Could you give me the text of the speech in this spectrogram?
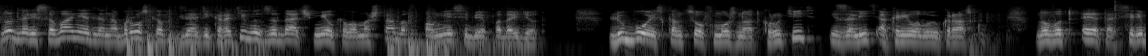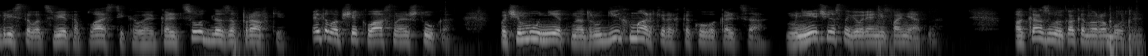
но для рисования, для набросков, для декоративных задач мелкого масштаба вполне себе подойдет. Любой из концов можно открутить и залить акриловую краску. Но вот это серебристого цвета пластиковое кольцо для заправки – это вообще классная штука. Почему нет на других маркерах такого кольца, мне, честно говоря, непонятно. Показываю, как оно работает.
